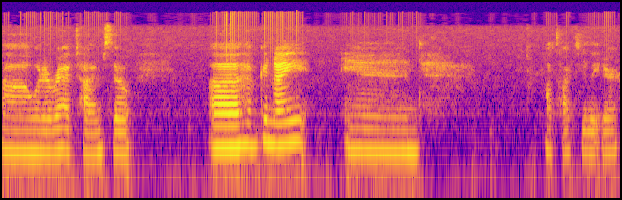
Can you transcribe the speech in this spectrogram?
uh, whenever I have time. So uh, have a good night, and I'll talk to you later.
